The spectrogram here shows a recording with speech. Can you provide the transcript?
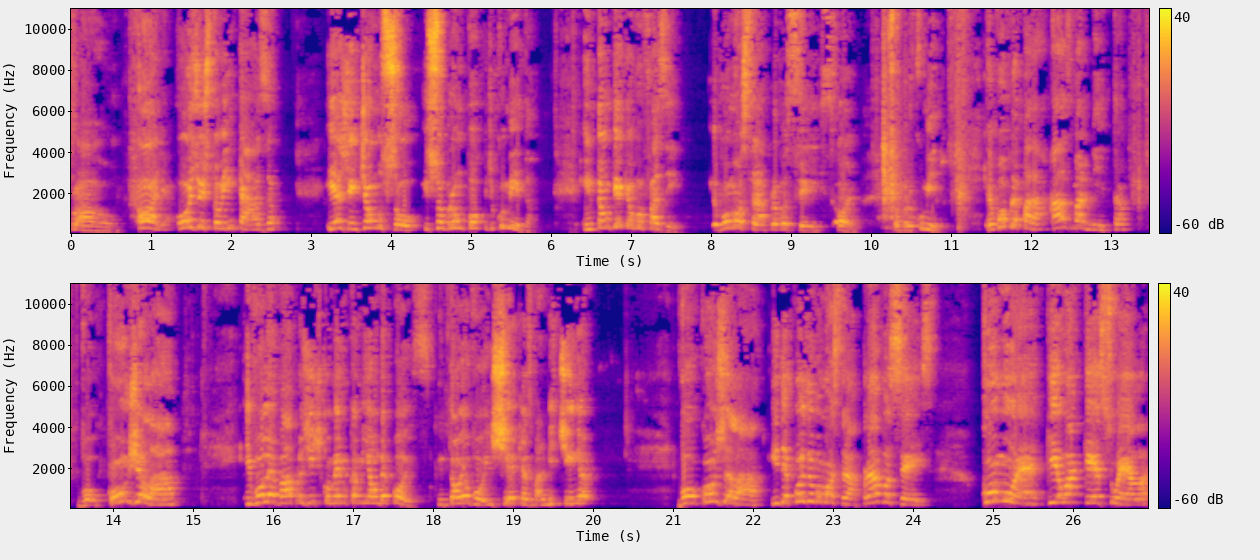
pessoal! Olha, hoje eu estou em casa e a gente almoçou e sobrou um pouco de comida. Então o que, que eu vou fazer? Eu vou mostrar para vocês, olha, sobrou comida. Eu vou preparar as marmitas, vou congelar e vou levar pra gente comer no caminhão depois. Então eu vou encher aqui as marmitinhas, vou congelar e depois eu vou mostrar pra vocês como é que eu aqueço ela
